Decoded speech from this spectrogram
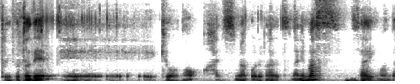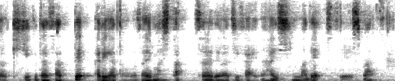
ということで、えー、今日の配信はこれまでとなります。最後までお聴きくださってありがとうございました。それでは次回の配信まで失礼します。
